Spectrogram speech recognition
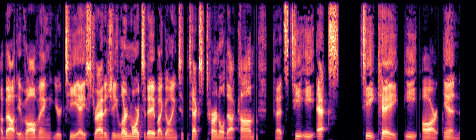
about evolving your TA strategy. Learn more today by going to textkernel.com. That's T E X T K E R N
